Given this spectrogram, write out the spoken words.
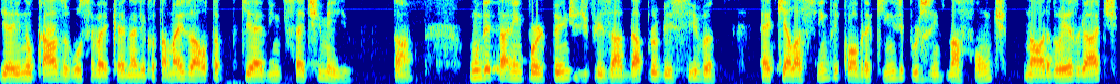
E aí, no caso, você vai cair na alíquota mais alta, que é 27,5, tá? Um detalhe importante de frisar da progressiva é que ela sempre cobra 15% na fonte, na hora do resgate,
